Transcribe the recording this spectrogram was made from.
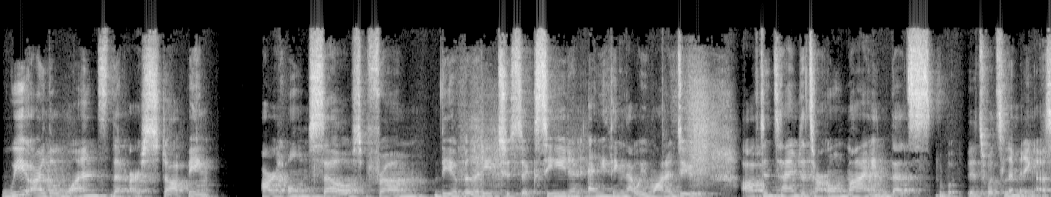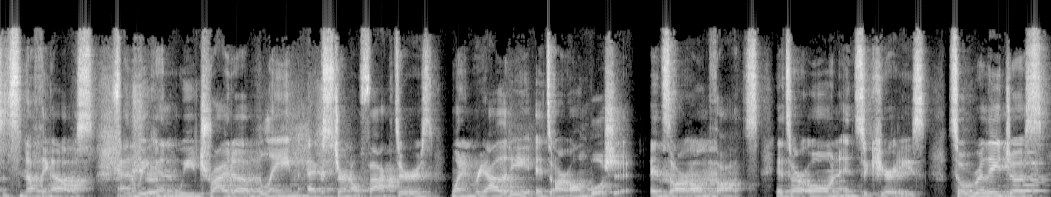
we are the ones that are stopping our own selves from the ability to succeed in anything that we want to do. Oftentimes it's our own mind that's it's what's limiting us. It's nothing else. For and we can we try to blame external factors when in reality it's our own bullshit. It's mm-hmm. our own thoughts. It's our own insecurities. So really just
